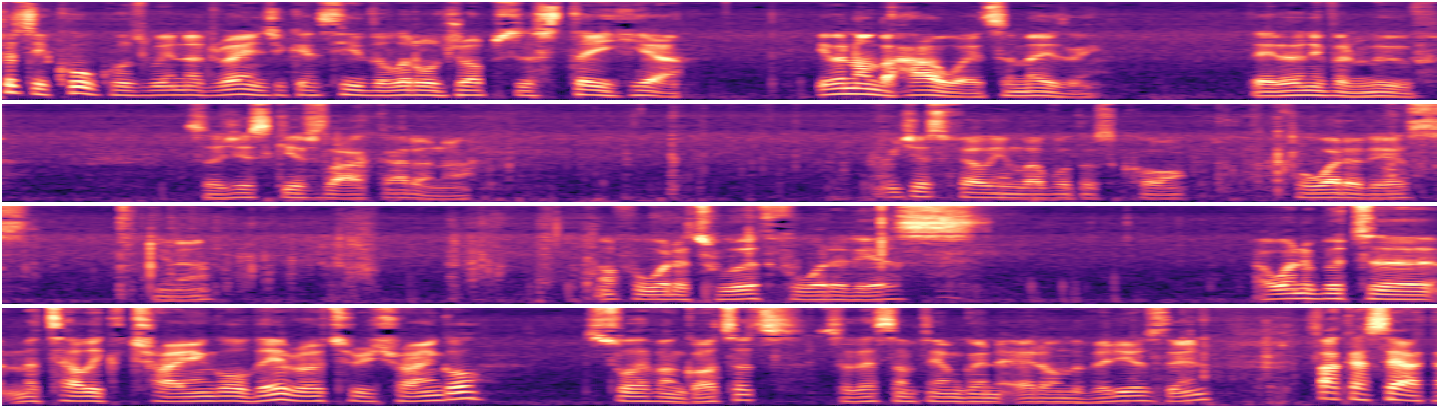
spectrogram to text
Pretty cool because when it rains you can see the little drops just stay here. Even on the highway it's amazing. They don't even move. So it just gives like, I don't know, we just fell in love with this car for what it is, you know. Not for what it's worth, for what it is. I want to put a metallic triangle there, rotary triangle. Still haven't got it, so that's something I'm going to add on the videos then. Like I said,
